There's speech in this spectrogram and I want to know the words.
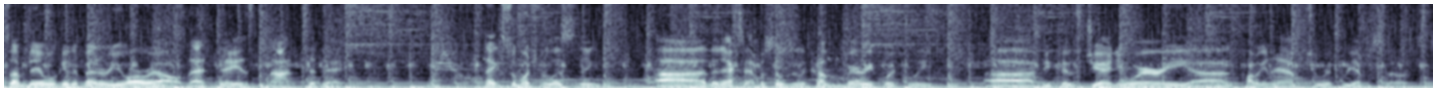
Someday we'll get a better URL. That day is not today. Thanks so much for listening. Uh, the next episode is going to come very quickly uh, because January uh, is probably going to have two or three episodes.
